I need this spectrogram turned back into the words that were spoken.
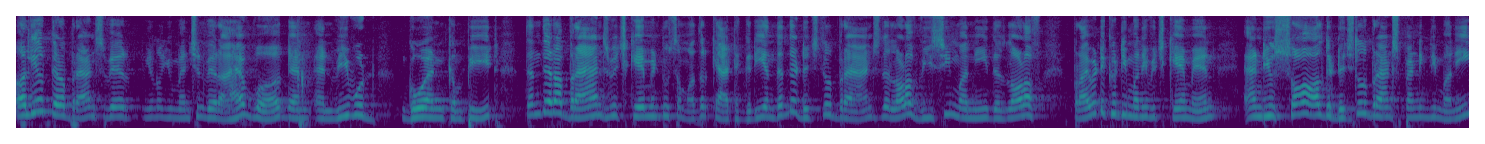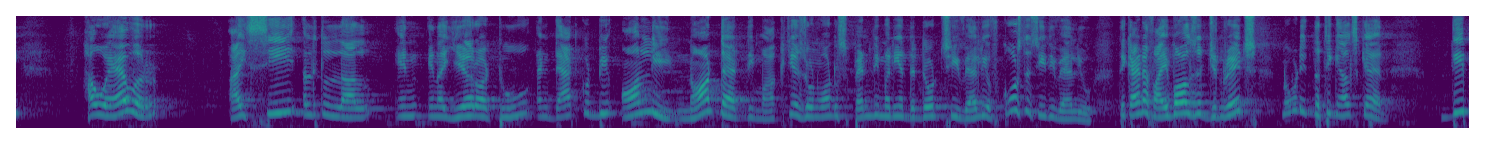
Earlier, there are brands where, you know, you mentioned where I have worked, and, and we would go and compete. Then there are brands which came into some other category, and then the digital brands. There's a lot of VC money, there's a lot of private equity money which came in, and you saw all the digital brands spending the money. However, I see a little lull in, in a year or two, and that could be only not that the marketers don't want to spend the money and they don't see value. Of course, they see the value. The kind of eyeballs it generates, nobody, nothing else can. The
